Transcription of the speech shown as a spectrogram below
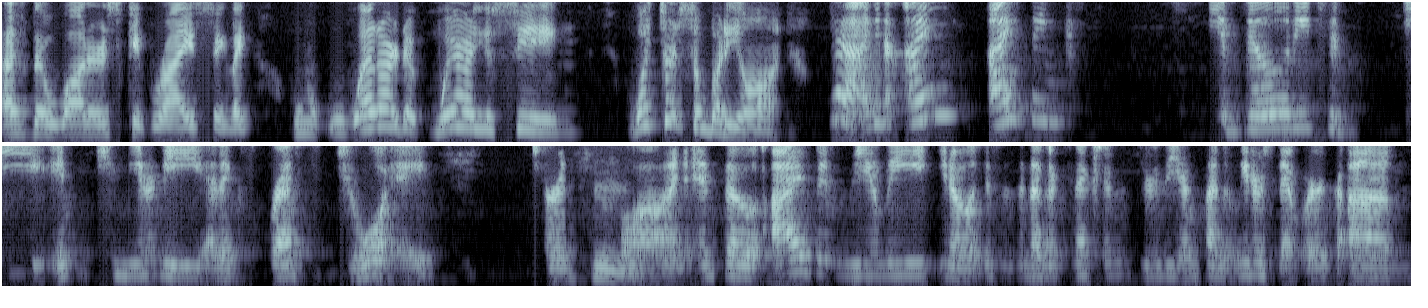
as the waters keep rising. Like, what are the, where are you seeing, what turns somebody on? Yeah, I mean, I, I think the ability to be in community and express joy turns hmm. people on. And so I've been really, you know, this is another connection through the Young Climate Leaders Network. Um,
